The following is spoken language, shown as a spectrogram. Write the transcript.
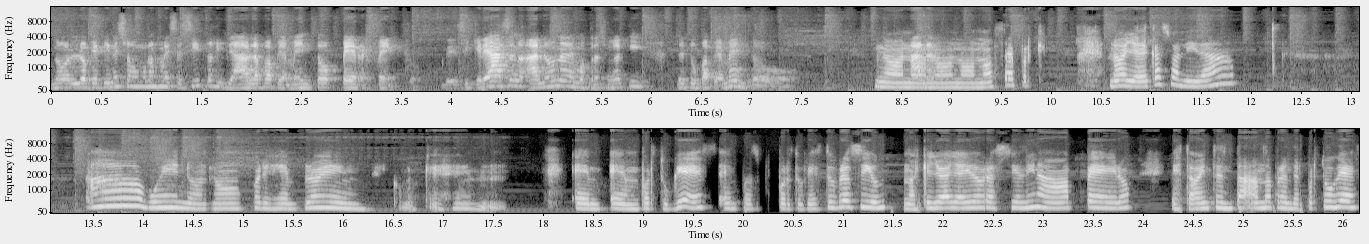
no, lo que tiene son unos mesecitos y ya habla papeamento perfecto. Si quieres, hacer Ana una demostración aquí de tu papeamento. No, no, Ana. no, no, no sé por qué. No, ya de casualidad. Ah, bueno, no. Por ejemplo, en, ¿cómo que es? En, en, en portugués, en portugués de Brasil, no es que yo haya ido a Brasil ni nada, pero estaba intentando aprender portugués.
